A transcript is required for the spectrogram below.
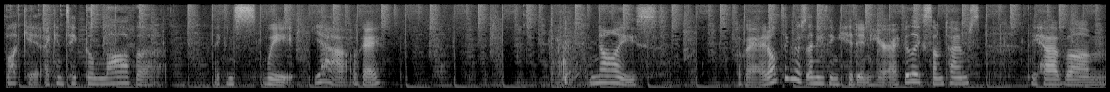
bucket. I can take the lava. I can- wait. Yeah, okay. Nice. Okay, I don't think there's anything hidden here. I feel like sometimes they have um,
